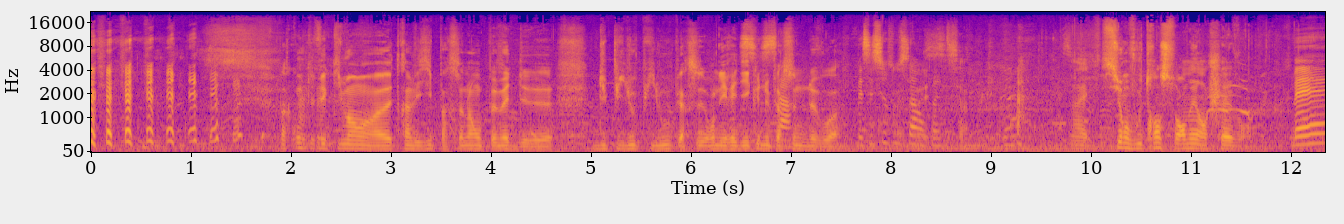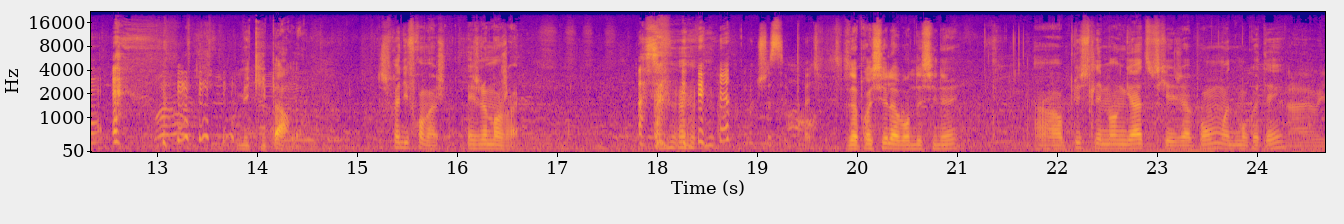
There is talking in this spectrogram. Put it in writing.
Il. Par contre, effectivement, euh, être invisible, par cela, on peut mettre de- du pilou-pilou, personne, on est ridicule, C'est ça. personne ne voit. Mais c'est surtout ça en fait. C'est ça. Ouais. Si on vous transformait en chèvre, Mais mais qui parle, Je ferais du fromage et je le mangerais. je sais pas du tout. vous appréciez la bande dessinée? Alors, en plus, les mangas, tout ce qui est Japon, moi de mon côté. Ah oui,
